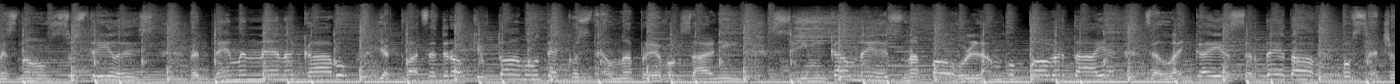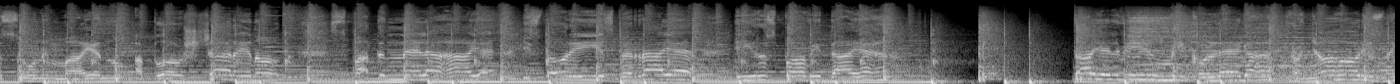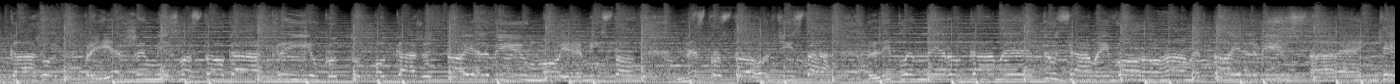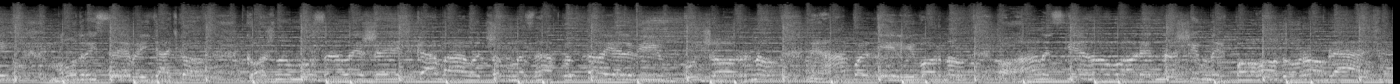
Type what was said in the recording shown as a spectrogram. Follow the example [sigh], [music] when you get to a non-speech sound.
Ми знов зустрілись, веди мене на каву, як 20 років тому, де костел на привокзальній. Сімка вниз на погулянку повертає, зеленькає сердито, бо все часу немає, ну а площа ринок спати не лягає, історії збирає і розповідає. Та є Львів, мій колега, про нього різне кажуть, приїжджим із Востока, Криївку тут покажуть, то є Львів, моє місто, не з простого тіста, ліплений роками, друзями й ворогами, то є Львів старенький, мудрий сивий дядько, кожному залежить кавалочок на згадку, то є Львів, Бунжорно, Неаполь і Ліворно, по-галицьки говорять, наші в них погоду роблять.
